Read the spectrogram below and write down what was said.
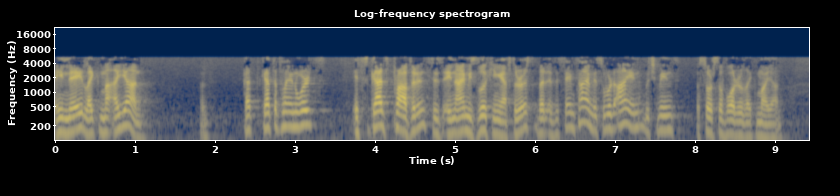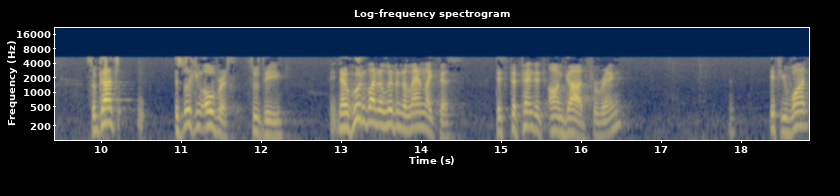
Einei, like ma'ayan. Got, got the plain words? It's God's providence. His Einaim is looking after us, but at the same time, it's the word ayin, which means a source of water like mayan. So God is looking over us through the. Now, who'd want to live in a land like this that's dependent on God for rain? If you want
